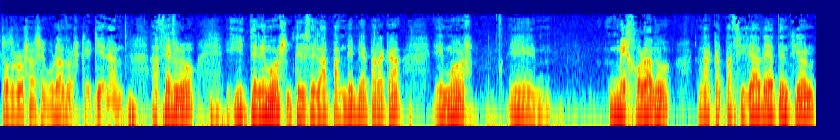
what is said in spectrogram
todos los asegurados que quieran hacerlo y tenemos desde la pandemia para acá hemos eh, mejorado la capacidad de atención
